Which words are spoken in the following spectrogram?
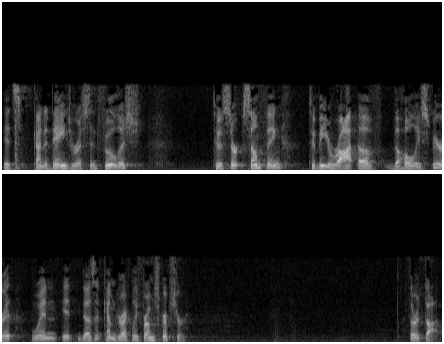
it's kind of dangerous and foolish to assert something to be wrought of the Holy Spirit when it doesn't come directly from Scripture. Third thought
